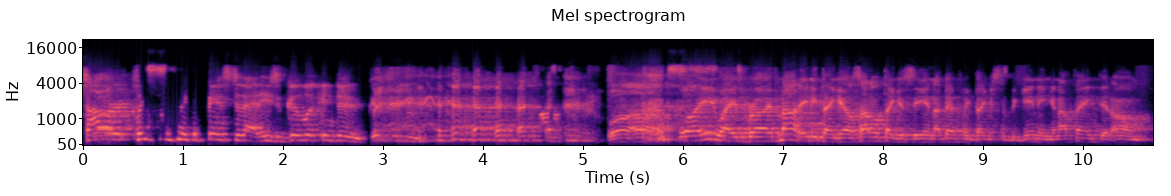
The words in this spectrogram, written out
Tyler, please don't take offense to that. He's a good-looking dude. Good for you. well, uh, well. Anyways, bro. If not anything else, I don't think it's the end. I definitely think it's the beginning, and I think that um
